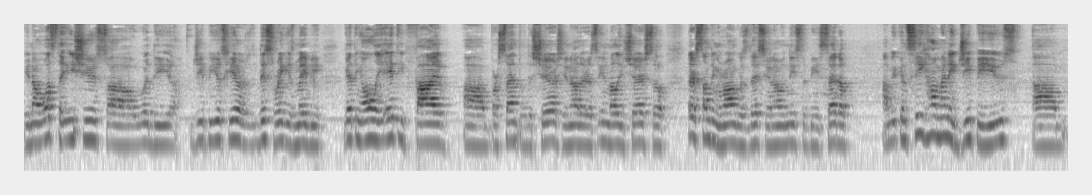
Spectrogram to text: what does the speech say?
you know what's the issues uh, with the uh, GPUs here? This rig is maybe getting only 85 uh, percent of the shares you know there's invalid shares so there's something wrong with this you know it needs to be set up. Um, you can see how many GPUs um,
